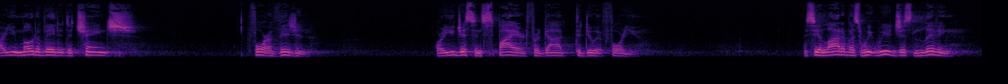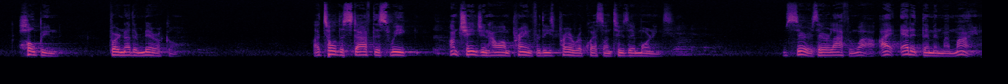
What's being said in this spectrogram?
Are you motivated to change for a vision? Or are you just inspired for God to do it for you? I see a lot of us, we, we're just living, hoping for another miracle. I told the staff this week, I'm changing how I'm praying for these prayer requests on Tuesday mornings. I'm serious. They were laughing. Wow, I edit them in my mind.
